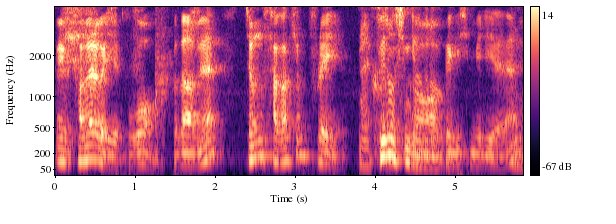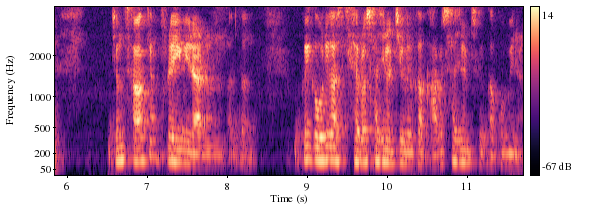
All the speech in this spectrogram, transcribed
그러니까 카메라가 예쁘고 그 다음에 정사각형 프레임 네, 그게 좀 신기하더라고요. 어, 120mm에 네. 정사각형 프레임이라는 어떤 그러니까 우리가 세로 사진을 찍을까 가로 사진을 찍을까 고민을.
